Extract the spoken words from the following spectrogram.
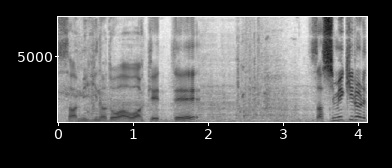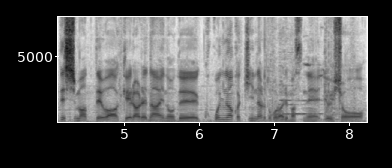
さあ右のドアを開けて。さあ締め切られてしまっては開けられないのでここになんか気になるところありますね。よいしょ。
